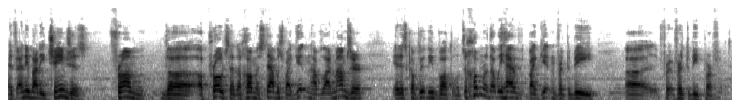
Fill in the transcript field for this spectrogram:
If anybody changes from the approach that the Chum established by Gittin Havlad Mamzer, it is completely bottled. It's a chumrah that we have by Gittin for it to be uh, for, for, it to be perfect.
